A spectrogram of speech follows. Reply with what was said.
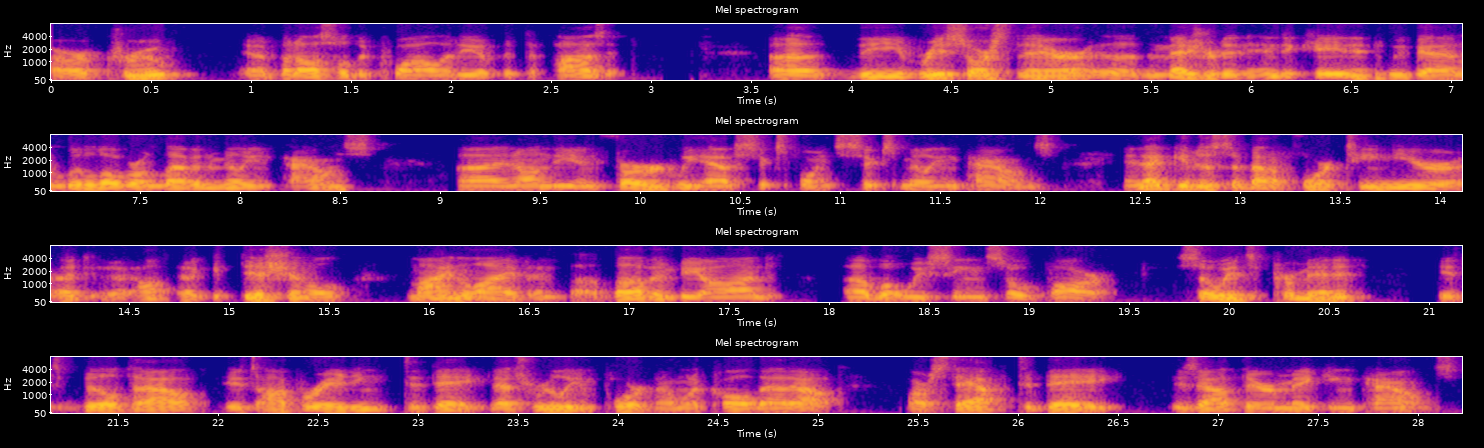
our crew, uh, but also the quality of the deposit. Uh, the resource there, uh, the measured and indicated, we've got a little over 11 million pounds. Uh, and on the inferred, we have 6.6 million pounds. And that gives us about a 14 year uh, additional mine life and above and beyond uh, what we've seen so far. So it's permitted, it's built out, it's operating today. That's really important. I want to call that out. Our staff today is out there making pounds.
